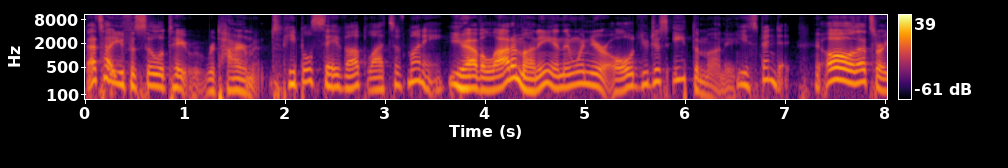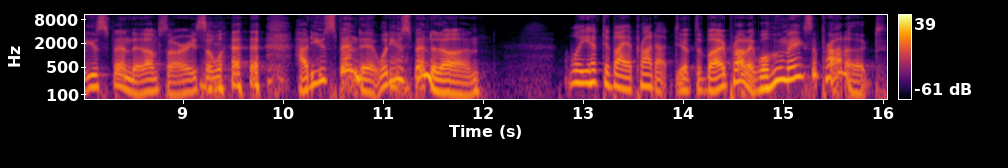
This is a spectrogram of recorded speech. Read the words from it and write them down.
that's how you facilitate retirement. People save up lots of money. you have a lot of money and then when you're old you just eat the money. You spend it. oh that's right. You spend it. I'm sorry. So how do you spend it? What do Yeah. you spend it on? Well, you have to buy a product. you have to buy a product. Well who makes the product?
